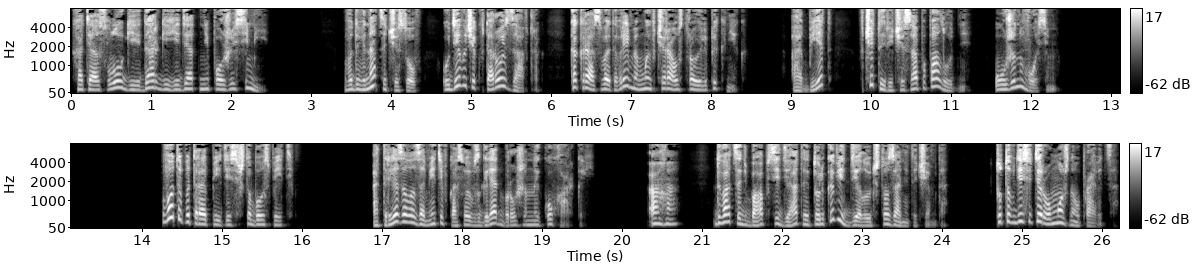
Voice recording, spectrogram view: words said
хотя слуги и дарги едят не позже семи. В двенадцать часов у девочек второй завтрак. Как раз в это время мы вчера устроили пикник. Обед в четыре часа пополудни. Ужин восемь. Вот и поторопитесь, чтобы успеть. Отрезала, заметив косой взгляд, брошенный кухаркой. Ага, двадцать баб сидят и только вид делают, что заняты чем-то. Тут и в десятером можно управиться.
